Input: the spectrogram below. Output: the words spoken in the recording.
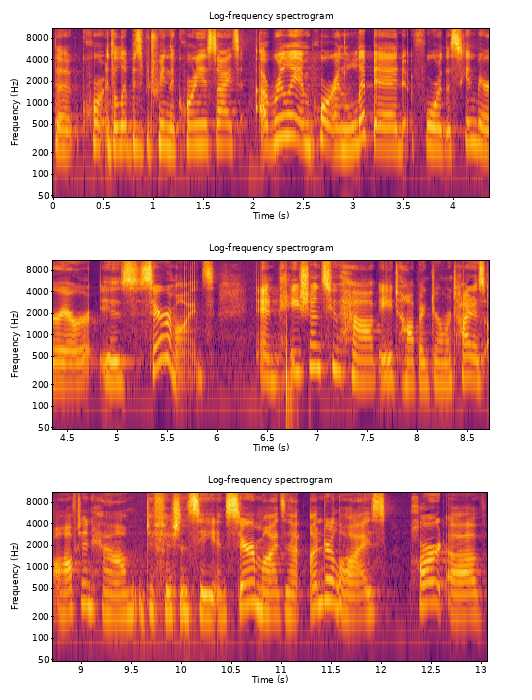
the, the lipids between the corneocytes. A really important lipid for the skin barrier is ceramides. And patients who have atopic dermatitis often have deficiency in ceramides, and that underlies part of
